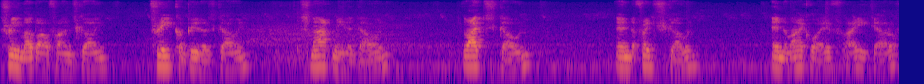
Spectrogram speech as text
Three mobile phones going, three computers going, smart meter going, lights going, and the fridge going, and the microwave I eat out of.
